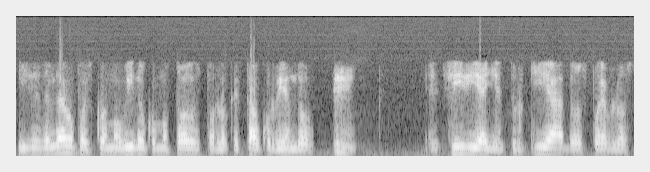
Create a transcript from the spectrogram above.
y desde luego pues conmovido como todos por lo que está ocurriendo en Siria y en Turquía, dos pueblos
